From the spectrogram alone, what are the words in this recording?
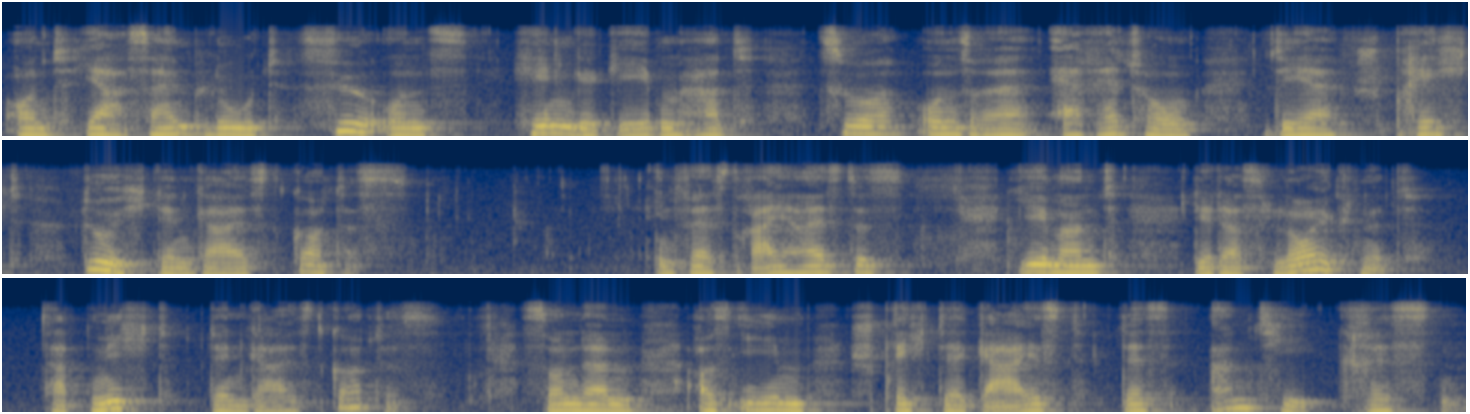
und ja, sein Blut für uns hingegeben hat zur unserer Errettung, der spricht durch den Geist Gottes. In Vers 3 heißt es, jemand, der das leugnet, hat nicht den Geist Gottes, sondern aus ihm spricht der Geist des Antichristen.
